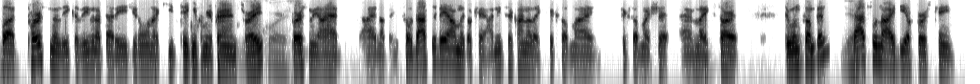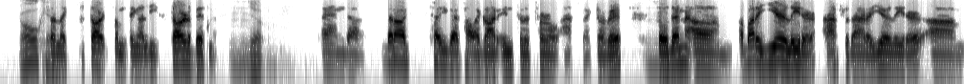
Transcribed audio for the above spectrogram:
But personally, because even at that age, you don't want to keep taking from your parents, right? Of course. personally I had I had nothing. So that's the day I'm like, okay, I need to kind of like fix up my fix up my shit and like start doing something. Yeah. That's when the idea first came okay. to like start something at least, start a business. Mhm. Yep. and uh, then I'll tell you guys how I got into the Turo aspect of it. Mm-hmm. So then, um, about a year later, after that, a year later, um,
